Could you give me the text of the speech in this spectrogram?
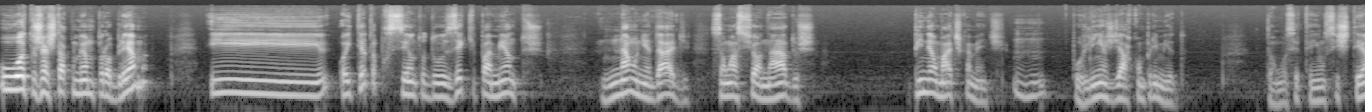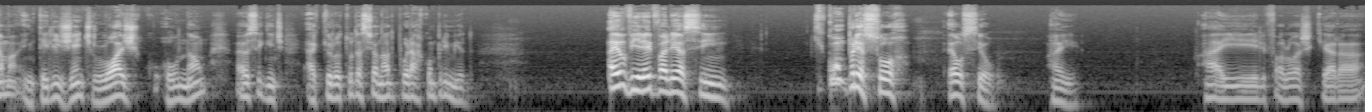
O outro já está com o mesmo problema. E 80% dos equipamentos na unidade são acionados pneumaticamente, por linhas de ar comprimido. Então você tem um sistema inteligente, lógico ou não. É o seguinte: aquilo é tudo acionado por ar comprimido. Aí eu virei e falei assim: que compressor é o seu? Aí. Aí ele falou, acho que era.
